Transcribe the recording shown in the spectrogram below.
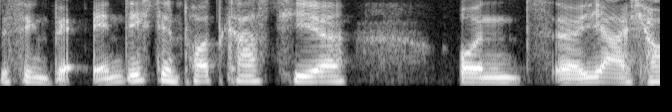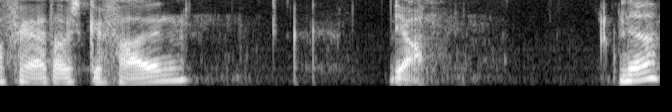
Deswegen beende ich den Podcast hier. Und äh, ja, ich hoffe, er hat euch gefallen. Ja. Ne?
